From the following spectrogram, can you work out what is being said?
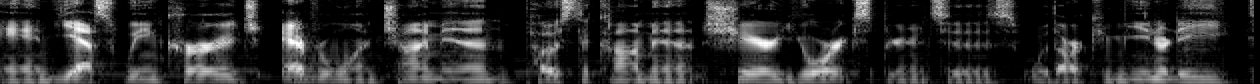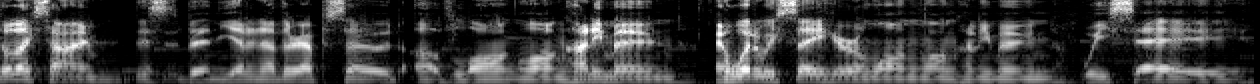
and yes, we encourage everyone chime in, post a comment, share your experiences with our community. Till next time, this has been yet another episode of Long Long Honeymoon. And what do we say here on Long Long Honeymoon? We say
